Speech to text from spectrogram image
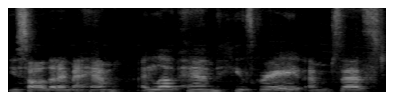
you saw that I met him. I love him. He's great. I'm obsessed.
